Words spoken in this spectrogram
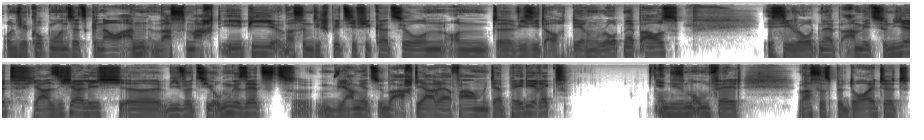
Und wir gucken uns jetzt genau an, was macht EPI, was sind die Spezifikationen und äh, wie sieht auch deren Roadmap aus. Ist die Roadmap ambitioniert? Ja, sicherlich. Äh, wie wird sie umgesetzt? Wir haben jetzt über acht Jahre Erfahrung mit der PayDirect in diesem Umfeld, was es bedeutet,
